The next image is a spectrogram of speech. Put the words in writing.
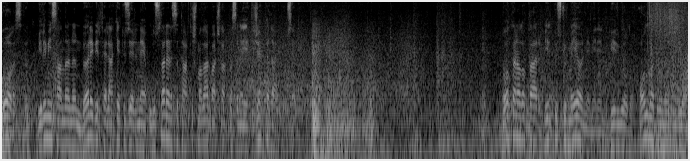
Bu olasılık bilim insanlarının böyle bir felaket üzerine uluslararası tartışmalar başlatmasına yetecek kadar yüksek. Volkanologlar bir püskürmeyi önlemenin bir yolu olmadığını biliyor.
